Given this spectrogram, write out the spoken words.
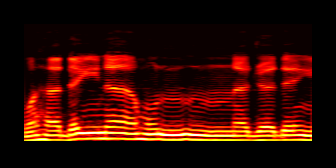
وهديناه النجدين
